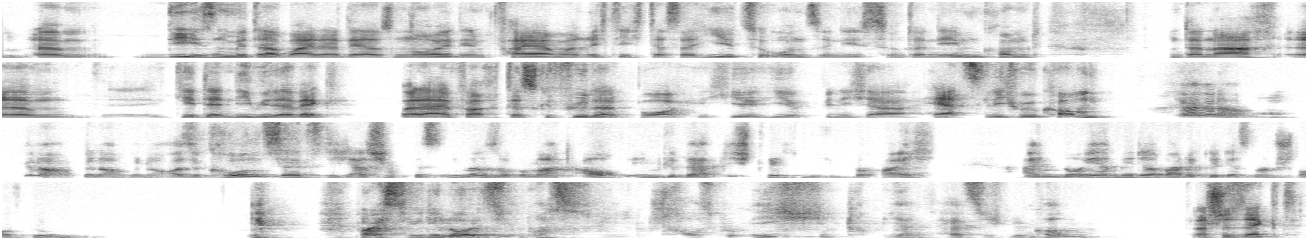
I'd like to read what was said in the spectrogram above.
mhm. ähm, diesen Mitarbeiter, der ist neu, den feiern wir richtig, dass er hier zu uns in dieses Unternehmen kommt und danach ähm, geht er nie wieder weg, weil er einfach das Gefühl hat, boah, hier, hier bin ich ja herzlich willkommen. Ja, genau. Genau, genau, genau. Also grundsätzlich, also ich habe das immer so gemacht, auch im gewerblich-technischen Bereich, ein neuer Mitarbeiter kriegt erstmal einen Strauß Blumen. weißt du, wie die Leute sich, was, ein Strauß Blumen? Ich? Ja, herzlich willkommen. Flasche Sekt.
